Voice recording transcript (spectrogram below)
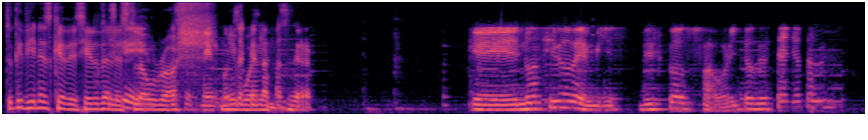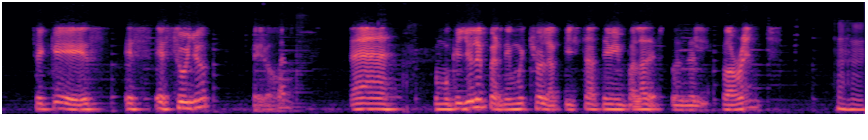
¿Tú qué tienes que decir del Es que, slow rush? me, me gusta que es la buen? fase de rep- que no ha sido de mis discos favoritos de este año tal vez. Sé que es, es, es suyo, pero Bueno. ah, como que yo le perdí mucho la pista a Tame Impala después del Torrent. Ujú.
